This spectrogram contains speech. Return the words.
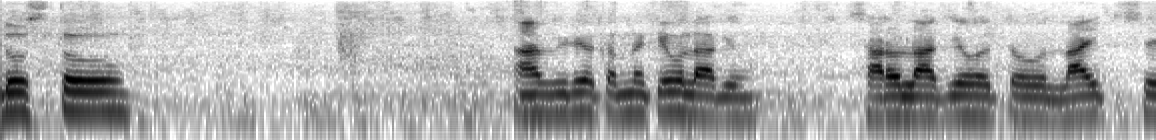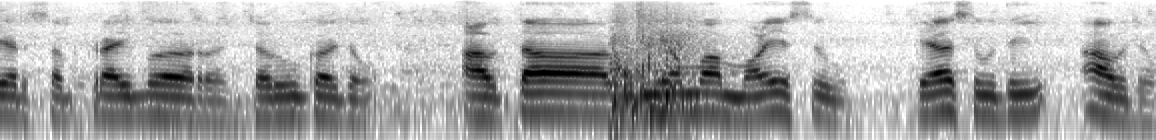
દોસ્તો, આ વીડિયો તમને કેવો લાગ્યો? સારો લાગ્યો હોય તો લાઈક શેર સબસ્ક્રાઈબર જરૂર કરજો. આવતા વિડીયોમાં મળીશું. ત્યાં સુધી આવજો.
